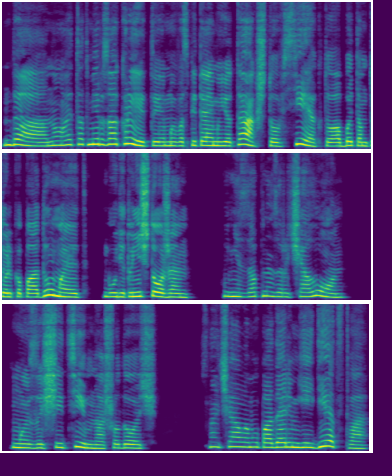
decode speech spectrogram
Да, но этот мир закрыт, и мы воспитаем ее так, что все, кто об этом только подумает, будет уничтожен. Внезапно зарычал он. Мы защитим нашу дочь. Сначала мы подарим ей детство,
